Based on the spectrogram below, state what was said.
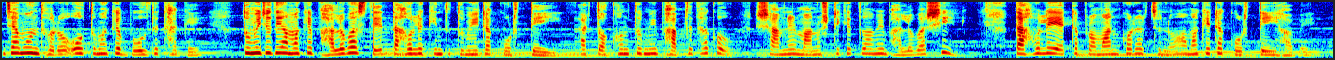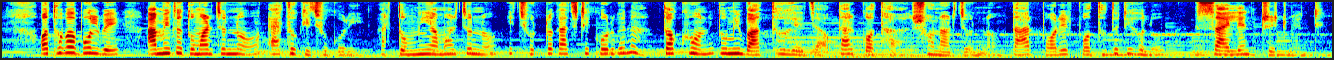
যেমন ধরো, ও তোমাকে বলতে থাকে, তুমি যদি আমাকে ভালোবাসতে, তাহলে কিন্তু তুমি এটা করতেই। আর তখন তুমি ভাবতে থাকো, সামনের মানুষটিকে তো আমি ভালোবাসি। তাহলে এটা প্রমাণ করার জন্য আমাকে এটা করতেই হবে। অথবা বলবে, আমি তো তোমার জন্য এত কিছু করি, আর তুমি আমার জন্য এই ছোট্ট কাজটি করবে না? তখন তুমি বাধ্য হয়ে যাও তার কথা শোনার জন্য। তার পরের পদ্ধতিটি হলো সাইলেন্ট ট্রিটমেন্ট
